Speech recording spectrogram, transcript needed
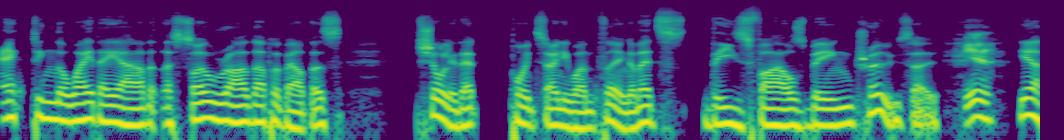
acting the way they are, that they're so riled up about this, surely that points to only one thing, and that's these files being true. So Yeah. Yeah.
